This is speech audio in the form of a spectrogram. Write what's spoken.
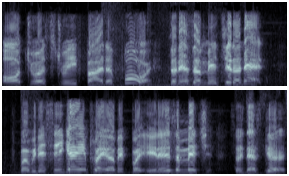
Ultra Street Fighter 4. So there's a mention of that. But we didn't see gameplay of it, but it is a mention. So that's good.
